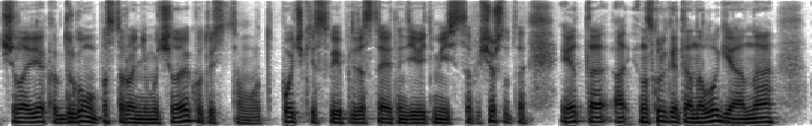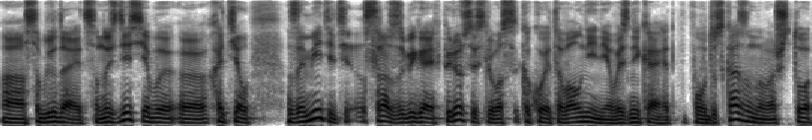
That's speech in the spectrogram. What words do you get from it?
человека к другому постороннему человеку, то есть там вот почки свои предоставить на 9 месяцев, еще что-то, это, а, насколько эта аналогия, она соблюдается. Но здесь я бы э, хотел заметить, сразу забегая вперед, если у вас какое-то волнение возникает по поводу сказанного, что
